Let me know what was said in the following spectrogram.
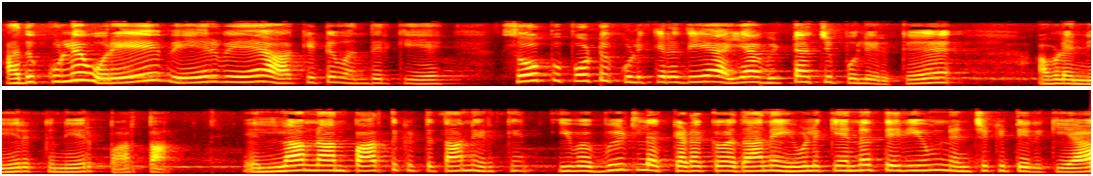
அதுக்குள்ளே ஒரே வேர்வையே ஆக்கிட்டு வந்திருக்கியே. சோப்பு போட்டு குளிக்கிறதையே ஐயா விட்டாச்சு போல் இருக்கு. அவளை நேருக்கு நேர் பார்த்தான். எல்லாம் நான் பார்த்துக்கிட்டு தான் இருக்கேன். இவ வீட்டில் கிடக்க தானே இவளுக்கு என்ன தெரியும்னு நினச்சிக்கிட்டு இருக்கியா?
